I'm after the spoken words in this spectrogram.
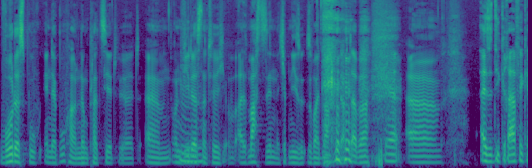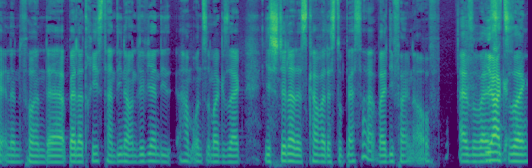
wo das Buch in der Buchhandlung platziert wird. Ähm, und mhm. wie das mhm. natürlich, also macht Sinn, ich habe nie so, so, weit nachgedacht, aber ja. ähm, also die GrafikerInnen von der Bellatrice, Tandina und Vivian, die haben uns immer gesagt, je stiller das Cover, desto besser, weil die fallen auf. Also weil ja, sozusagen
